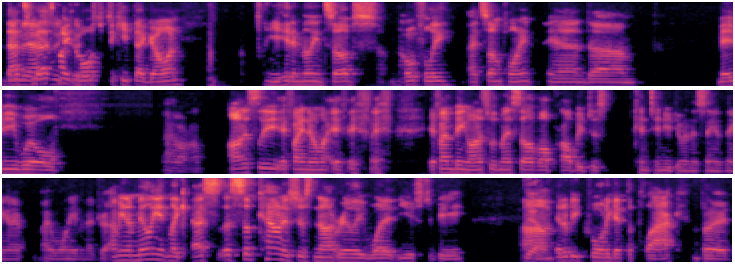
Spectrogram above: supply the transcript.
that's they that's my could- goal is to keep that going. You hit a million subs, hopefully at some point, and um, maybe we'll. I don't know. Honestly, if I know my if if if, if I'm being honest with myself, I'll probably just continue doing the same thing, and I, I won't even address. I mean, a million like a sub count is just not really what it used to be. Yeah. Um, it'll be cool to get the plaque, but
